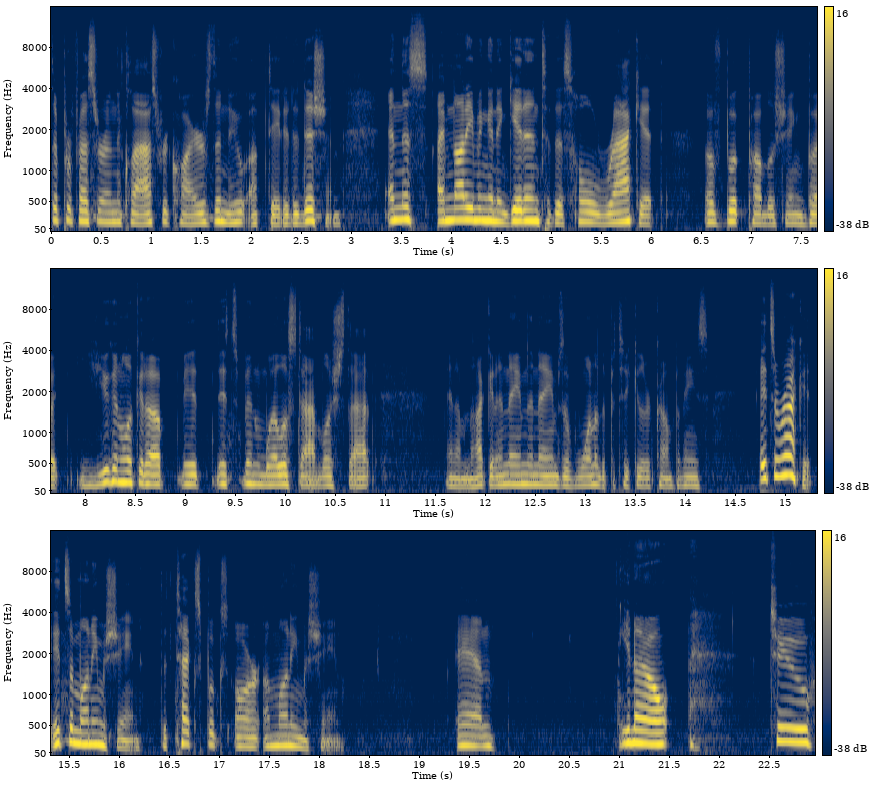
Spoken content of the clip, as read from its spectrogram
the professor in the class requires the new updated edition. And this, I'm not even going to get into this whole racket of book publishing, but you can look it up. It, it's been well established that, and I'm not going to name the names of one of the particular companies. It's a racket, it's a money machine. The textbooks are a money machine. And, you know, to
